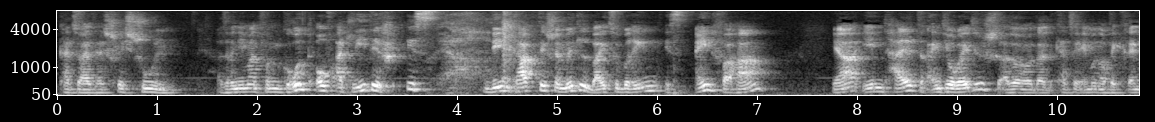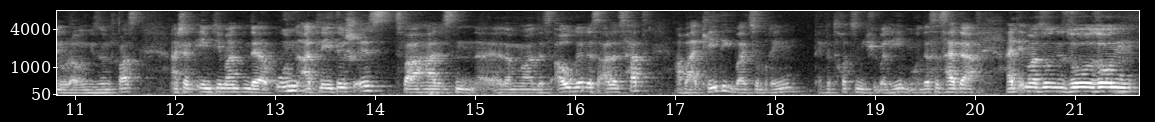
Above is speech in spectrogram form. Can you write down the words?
kannst du halt schlecht schulen. Also wenn jemand von Grund auf athletisch ist, ja. dem taktische Mittel beizubringen, ist einfacher. Ja, eben halt rein theoretisch, also da kannst du ja immer noch wegrennen oder irgendwie so ein Spaß, anstatt eben jemanden, der unathletisch ist, zwar hat es ein, äh, wir mal, das Auge, das alles hat, aber Athletik beizubringen, der wird trotzdem nicht überleben. Und das ist halt, halt immer so, so, so, ein,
